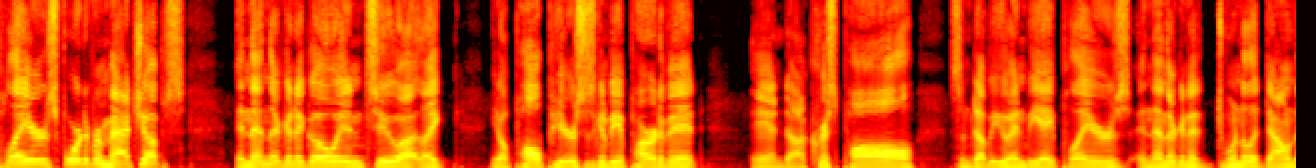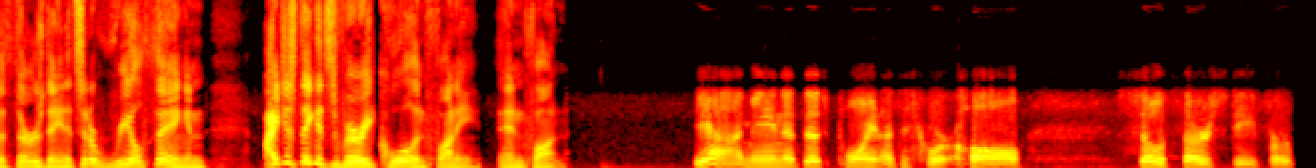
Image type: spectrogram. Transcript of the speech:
players, four different matchups, and then they're going to go into, uh, like, you know, Paul Pierce is going to be a part of it, and uh, Chris Paul, some WNBA players, and then they're going to dwindle it down to Thursday, and it's a real thing. And I just think it's very cool and funny and fun. Yeah, I mean, at this point, I think we're all so thirsty for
